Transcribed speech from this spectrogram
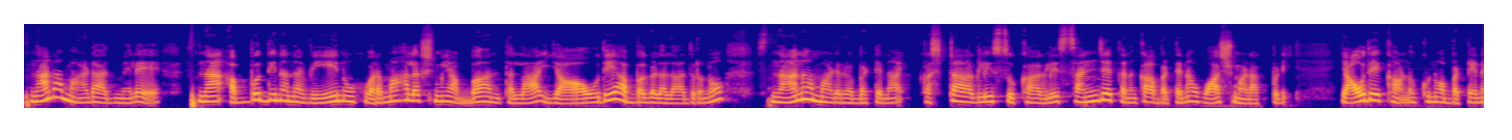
ಸ್ನಾನ ಮಾಡಾದಮೇಲೆ, ಸ್ನಾ, ಹಬ್ಬದ ದಿನ ನಾವೇನು ವರಮಹಾಲಕ್ಷ್ಮಿ ಹಬ್ಬ ಅಂತಲ್ಲ, ಯಾವುದೇ ಹಬ್ಬಗಳಲ್ಲಾದ್ರೂ ಸ್ನಾನ ಮಾಡಿರೋ ಬಟ್ಟೆನ ಕಷ್ಟ ಆಗಲಿ, ಸುಖ ಆಗಲಿ, ಸಂಜೆ ತನಕ ಆ ಬಟ್ಟೆನ ವಾಶ್ ಮಾಡಾಕ್ಬಿಡಿ. ಯಾವುದೇ ಕಾರಣಕ್ಕೂ ಆ ಬಟ್ಟೆನ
